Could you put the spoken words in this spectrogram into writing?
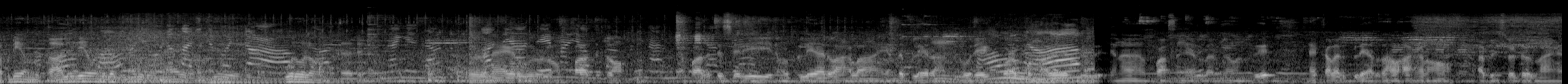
அப்படியே வந்து காலையிலேயே வந்து பார்த்திங்கன்னா ஊர்வலம் வந்துட்டார் ஒரு விநாயகர் ஊர்வலம் பார்த்துட்டோம். பார்த்துட்டு சரி நம்ம பிள்ளையார் வாங்கலாம் எந்த பிள்ளையார் வாங்கணும் ஒரே குழப்பமாகவே இருந்தது. ஏன்னா பசங்க எல்லாருமே வந்து கலர் பிள்ளையார் தான் வாங்கணும் அப்படின்னு சொல்லிட்டு இருந்தாங்க.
